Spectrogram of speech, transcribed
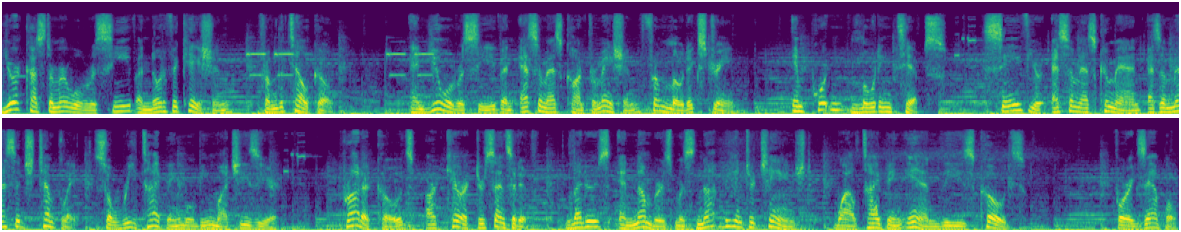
your customer will receive a notification from the telco, and you will receive an SMS confirmation from LoadXtreme. Important loading tips. Save your SMS command as a message template so retyping will be much easier. Product codes are character sensitive. Letters and numbers must not be interchanged while typing in these codes. For example,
